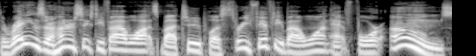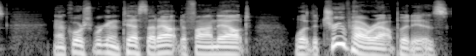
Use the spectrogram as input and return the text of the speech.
The ratings are 165 watts by 2 plus 350 by 1 at 4 ohms. Now, of course, we're going to test that out to find out what the true power output is.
